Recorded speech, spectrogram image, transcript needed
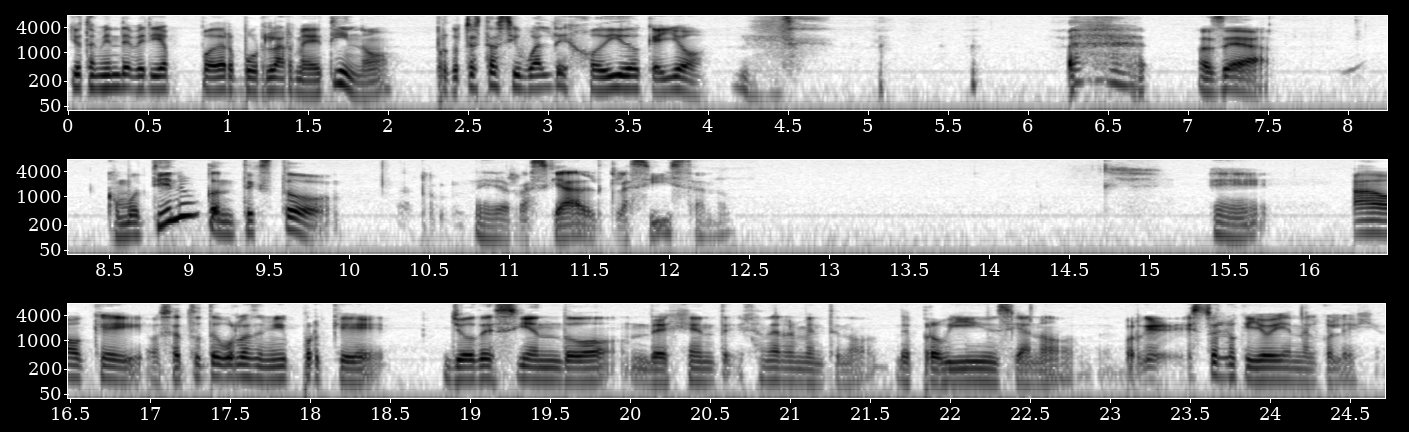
yo también debería poder burlarme de ti, ¿no? Porque tú estás igual de jodido que yo. o sea, como tiene un contexto racial, clasista, ¿no? Eh, ah, ok, o sea, tú te burlas de mí porque yo desciendo de gente, generalmente, ¿no? De provincia, ¿no? Porque esto es lo que yo veía en el colegio.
